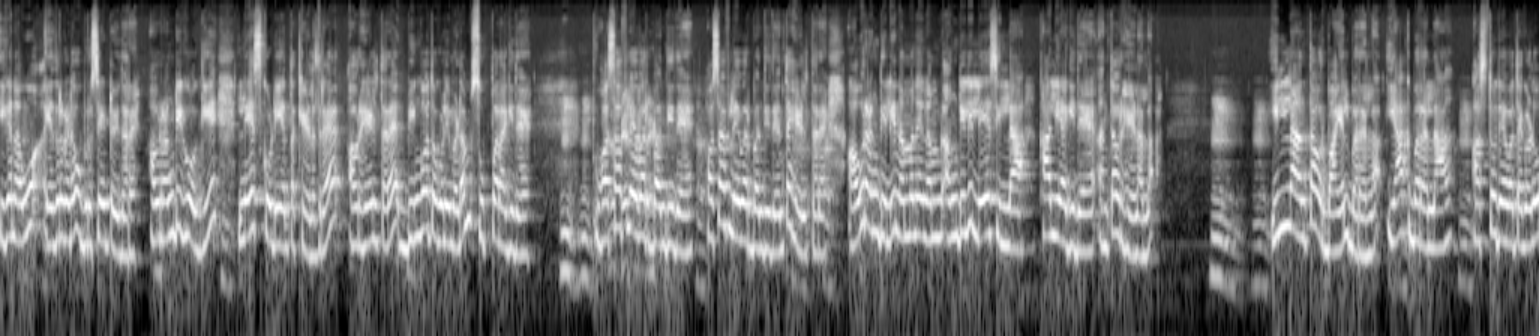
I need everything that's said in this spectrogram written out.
ಈಗ ನಾವು ಎದುರುಗಡೆ ಒಬ್ರು ಸೇಟ್ ಇದ್ದಾರೆ. ಅವ್ರ ಅಂಗಡಿಗೆ ಹೋಗಿ ಲೇಸ್ ಕೊಡಿ ಅಂತ ಕೇಳಿದ್ರೆ ಅವ್ರು ಹೇಳ್ತಾರೆ ಬಿಂಗೋ ತಗೊಳ್ಳಿ ಮೇಡಮ್ ಸೂಪರ್ ಆಗಿದೆ. ಹೊಸ ಫ್ಲೇವರ್ ಬಂದಿದೆ. ಹೊಸ ಫ್ಲೇವರ್ ಬಂದಿದೆ ಅಂತ ಹೇಳ್ತಾರೆ. ಅವ್ರ ಅಂಗಡಿಲಿ ನಮ್ಮನೆ ನಮ್ಮ ಅಂಗಡಿಲಿ ಲೇಸ್ ಇಲ್ಲ ಖಾಲಿಯಾಗಿದೆ ಅಂತ ಅವ್ರು ಹೇಳಲ್ಲ. ಇಲ್ಲ ಅಂತ ಅವ್ರ ಬಾಯಲ್ಲಿ ಬರಲ್ಲ. ಯಾಕೆ ಬರಲ್ಲ? ಅಸ್ತು ದೇವತೆಗಳು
